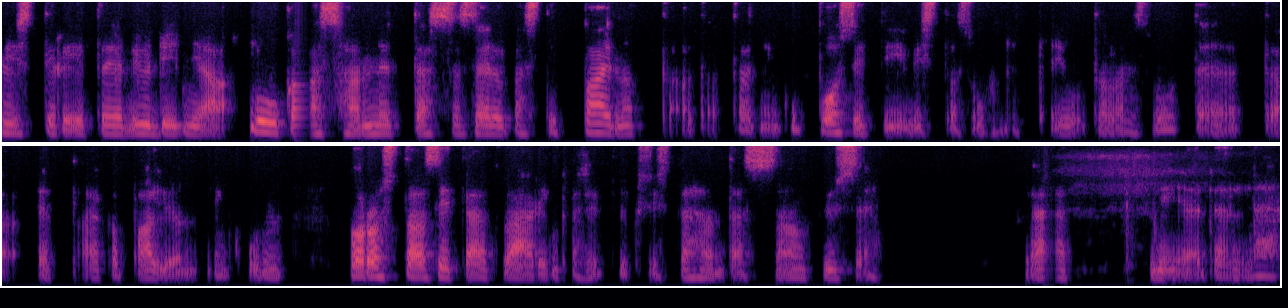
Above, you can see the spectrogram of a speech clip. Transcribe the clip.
ristiriitojen ydin. Ja Luukashan nyt tässä selvästi painottaa tätä niin kuin positiivista suhdetta juutalaisuuteen, että, että aika paljon niin kuin korostaa sitä, että väärinkäsityksistähän tässä on kyse ja niin edelleen.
